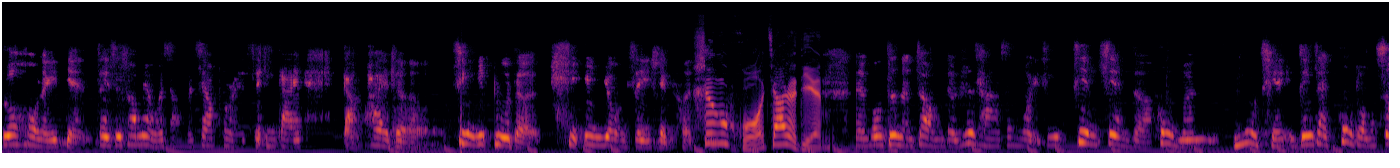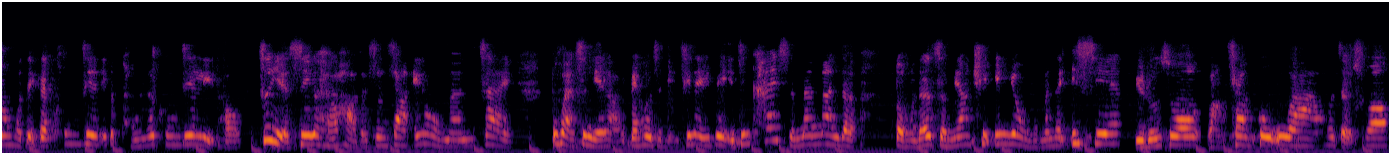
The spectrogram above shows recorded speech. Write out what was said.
落后了一点，在这方面，我想我们新加坡人是应该赶快的、进一步的去运用这一些科技。生活加热点，人工智能在我们的日常生活已经渐渐的跟我们目前已经在共同生活的一个空间、一个同一个空间里头，这也是一个很好的现象，因为我们在不管是年老一辈或者年轻的一辈，已经开始慢慢的懂得怎么样去应用我们的一些，比如说网上购物啊，或者说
